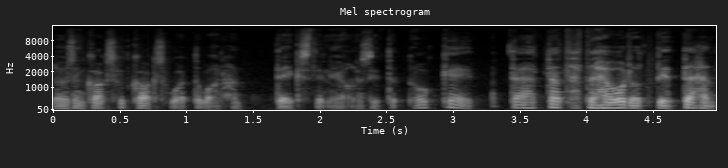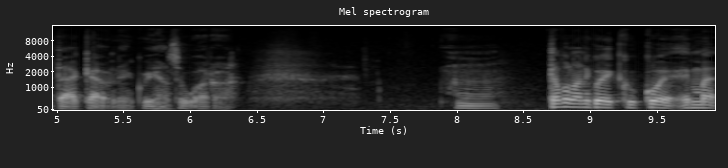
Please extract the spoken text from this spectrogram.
löysin 22 vuotta vanhan tekstin ja olin sitten, että okei, tätä tähän odotti, että tähän tämä käy niin kuin ihan suoraan. Mm. Tavallaan niin kuin ei koe, en mä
